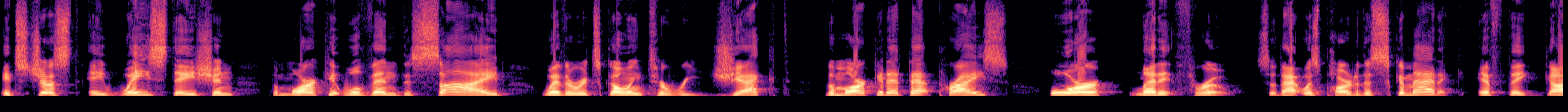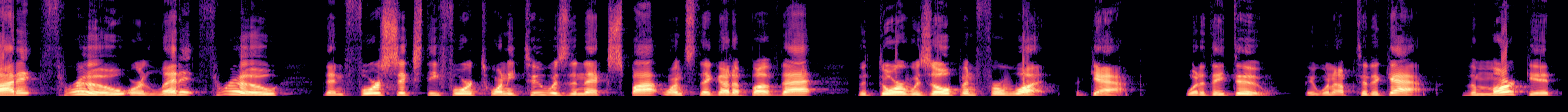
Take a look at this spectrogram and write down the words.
it's just a way station. The market will then decide whether it's going to reject the market at that price or let it through. So that was part of the schematic. If they got it through or let it through, then 464.22 was the next spot. Once they got above that, the door was open for what? The gap. What did they do? They went up to the gap. The market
